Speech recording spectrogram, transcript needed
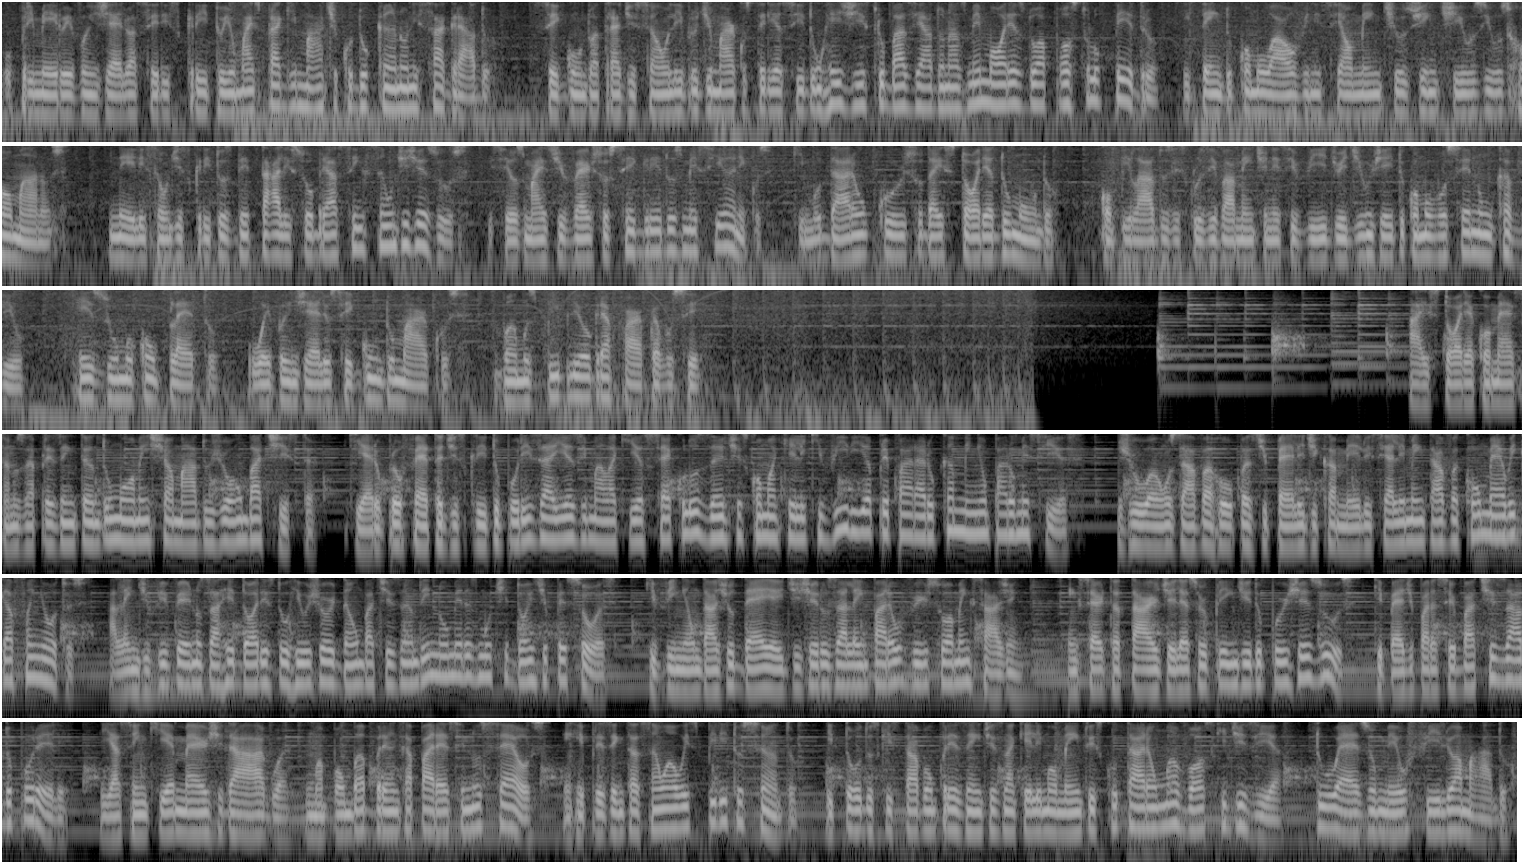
o primeiro evangelho a ser escrito e o mais pragmático do cânone sagrado. Segundo a tradição, o livro de Marcos teria sido um registro baseado nas memórias do apóstolo Pedro e tendo como alvo inicialmente os gentios e os romanos. Nele são descritos detalhes sobre a ascensão de Jesus e seus mais diversos segredos messiânicos que mudaram o curso da história do mundo, compilados exclusivamente nesse vídeo e de um jeito como você nunca viu. Resumo completo: o Evangelho segundo Marcos vamos bibliografar para você. A história começa nos apresentando um homem chamado João Batista, que era o profeta descrito por Isaías e Malaquias séculos antes como aquele que viria preparar o caminho para o Messias. João usava roupas de pele de camelo e se alimentava com mel e gafanhotos, além de viver nos arredores do Rio Jordão batizando inúmeras multidões de pessoas que vinham da Judéia e de Jerusalém para ouvir sua mensagem. Em certa tarde, ele é surpreendido por Jesus, que pede para ser batizado por ele. E assim que emerge da água, uma pomba branca aparece nos céus, em representação ao Espírito Santo, e todos que estavam presentes naquele momento escutaram uma voz que dizia: Tu és o meu filho amado.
